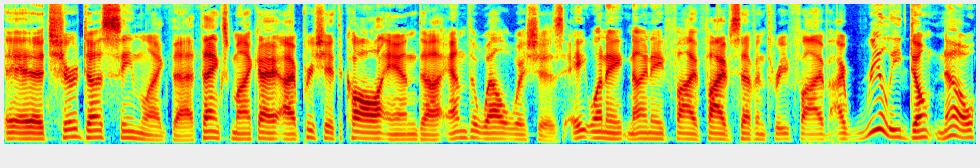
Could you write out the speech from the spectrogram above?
It sure does seem like that. Thanks, Mike. I, I appreciate the call and uh, and the well wishes. 818-985-5735. I really don't know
